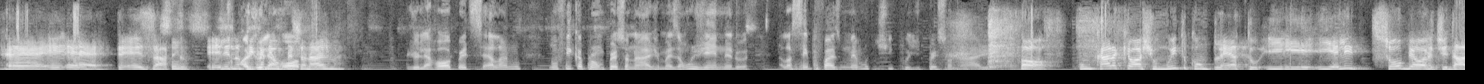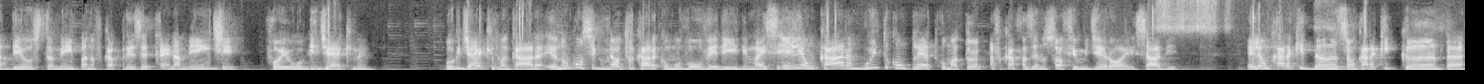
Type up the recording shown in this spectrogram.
É, é, é, é exato. Sim. Ele não fica nenhum Roberts. personagem. Julia Roberts, ela não, não fica para um personagem, mas é um gênero. Ela sempre faz o mesmo tipo de personagem. Ó, oh, um cara que eu acho muito completo e, e ele soube a hora de dar adeus também, para não ficar preso eternamente, foi o Hugh Jackman. Hugh Jackman, cara, eu não consigo ver outro cara como Wolverine, mas ele é um cara muito completo como ator para ficar fazendo só filme de herói, sabe? Ele é um cara que dança, é um cara que canta,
